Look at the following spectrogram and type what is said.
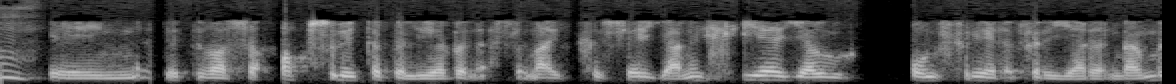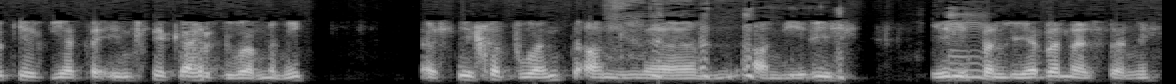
mm. En dit was 'n absolute belewenis en hy het gesê Janie gee jou onvrede vir die Here. Nou moet jy weet 'n enkelike dominee is nie gewoond aan um, aan hierdie hierdie mm. belewennisse nie.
